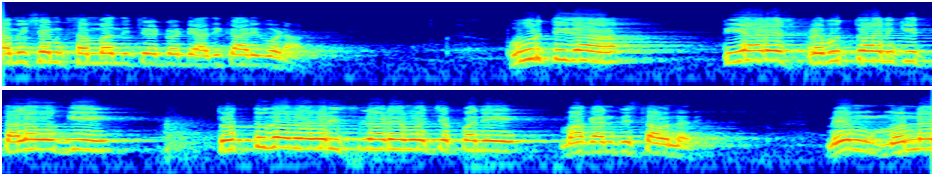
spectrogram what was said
కమిషన్కి సంబంధించినటువంటి అధికారి కూడా పూర్తిగా టిఆర్ఎస్ ప్రభుత్వానికి తల ఒగ్గి తొత్తుగా వ్యవహరిస్తున్నాడేమో చెప్పని మాకు అనిపిస్తా ఉన్నది. మేము మొన్న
